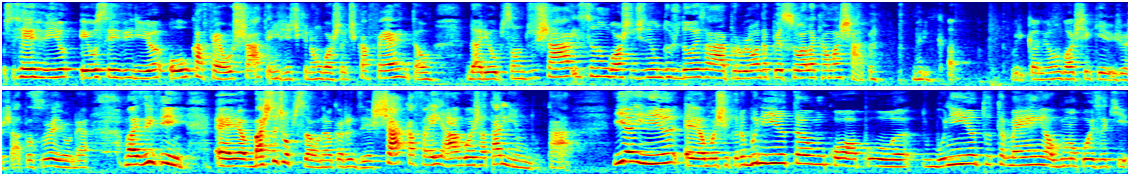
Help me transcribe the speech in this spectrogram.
servir, eu serviria ou café ou chá. Tem gente que não gosta de café, então daria a opção do chá. E se não gosta de nenhum dos dois, ah, problema da pessoa ela quer uma chata. brincando. Tô brincando, eu não gosto de queijo, a chata sou eu, né? Mas enfim, é bastante opção, né? Eu quero dizer, chá, café e água já tá lindo, tá? E aí, é uma xícara bonita, um copo bonito também, alguma coisa que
